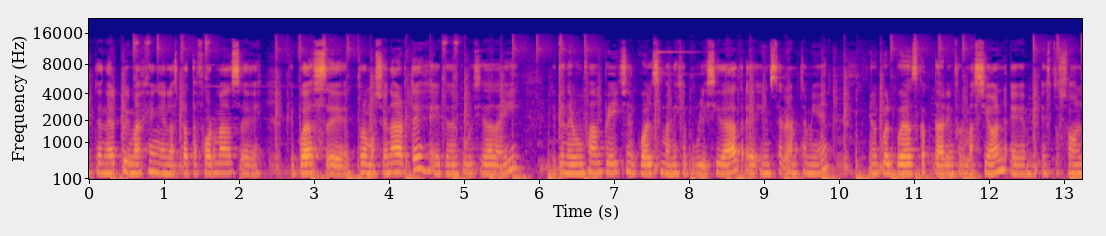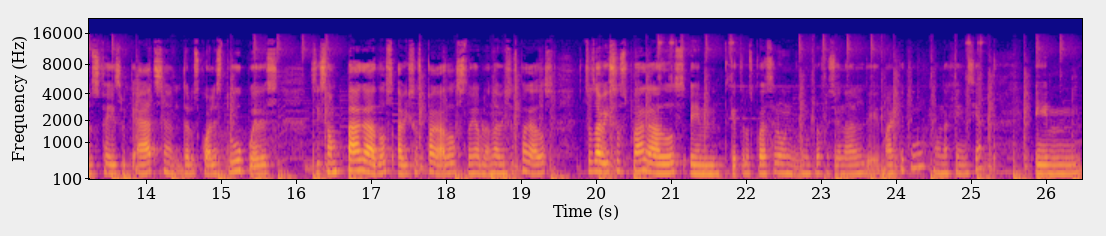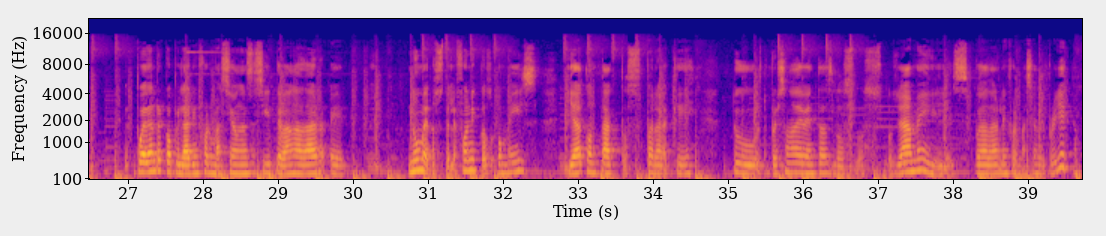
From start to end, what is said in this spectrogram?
tener tu imagen en las plataformas que puedas promocionarte, tener publicidad ahí tener un fanpage en el cual se maneje publicidad, eh, Instagram también. en el cual puedas captar información. Eh, estos son los Facebook Ads, de los cuales tú puedes, si son pagados, avisos pagados, estoy hablando de avisos pagados, estos avisos pagados em, que te los puede hacer un, profesional de marketing, una agencia, em, pueden recopilar información, es decir, te van a dar eh, números telefónicos o mails, ya contactos para que tu, persona de ventas los, llame y les pueda dar la información del proyecto.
